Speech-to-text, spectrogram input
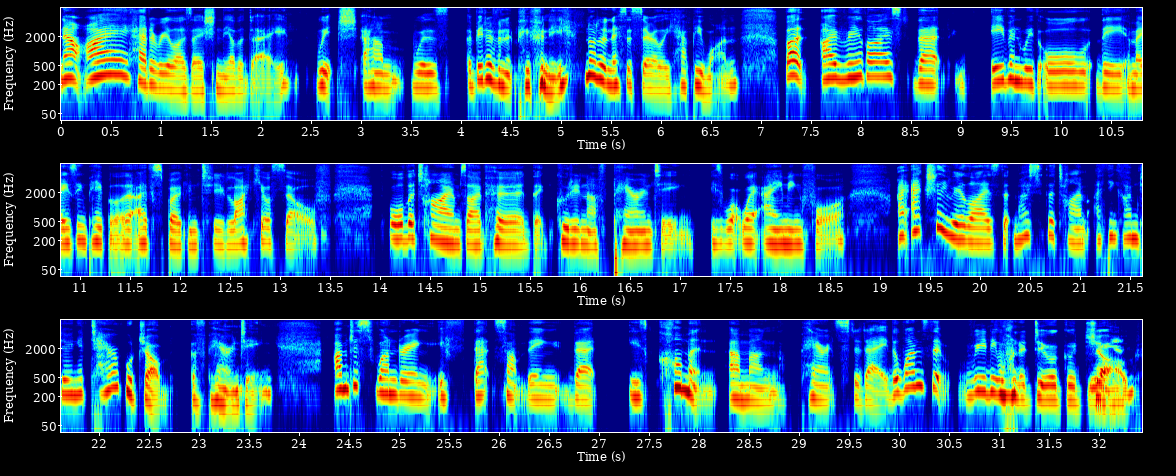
Now, I had a realization the other day, which um, was a bit of an epiphany, not a necessarily happy one, but I realized that even with all the amazing people that I've spoken to, like yourself, all the times I've heard that good enough parenting is what we're aiming for, I actually realized that most of the time I think I'm doing a terrible job of parenting. I'm just wondering if that's something that is common among parents today, the ones that really want to do a good job. Yeah.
